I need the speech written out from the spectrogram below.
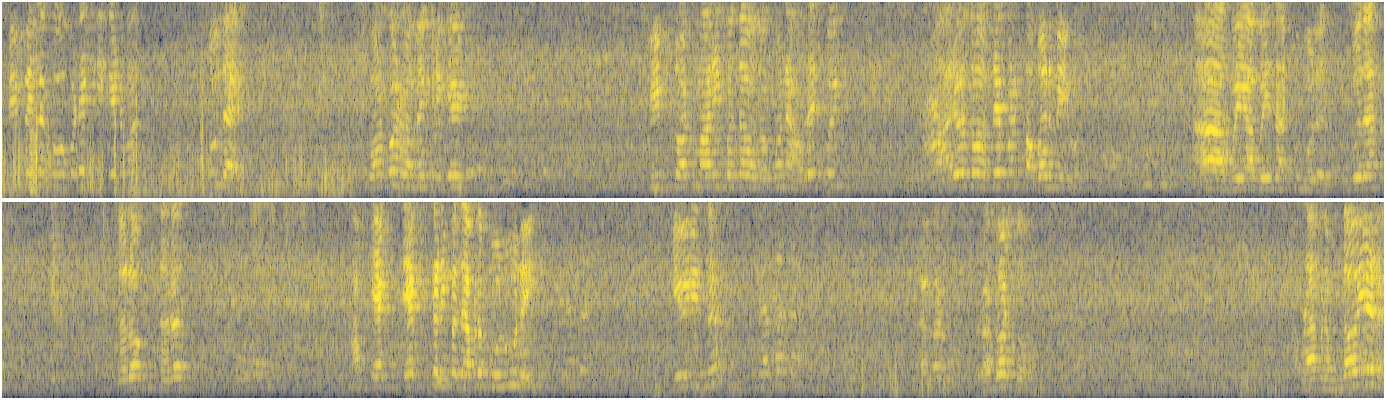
સ્વીપ એટલે ખબર પડે ક્રિકેટમાં. શું થાય? કોણ કોણ રમે ક્રિકેટ? સ્વીપ શોટ મારી બતાવો તો કોને આવડે જ કોઈ માર્યો તો હશે પણ ખબર નહીં હોય. હા ભાઈ આ ભાઈ સાચું બોલે બધા ચલો સરસ. આમ એક એક કરી બધા આપણે બોલવું નહીં. કેવી રીતના? રગડ રગડતો. આપણે આમ રમતા હોઈએ ને,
